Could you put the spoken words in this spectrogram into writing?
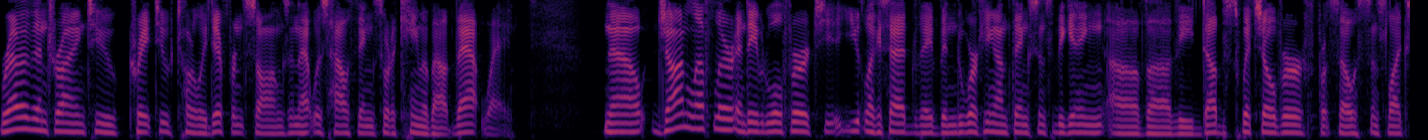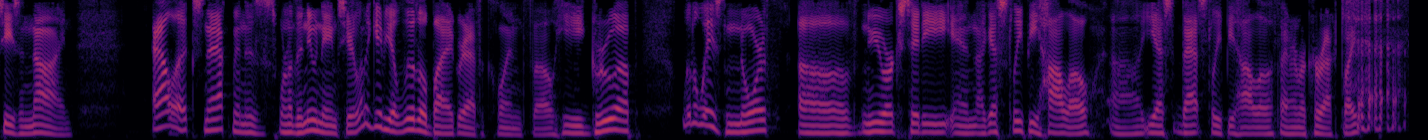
rather than trying to create two totally different songs, and that was how things sort of came about that way. Now, John Loeffler and David Wolfert, you, like I said, they've been working on things since the beginning of uh, the dub switchover, for, so since like season nine. Alex Nackman is one of the new names here. Let me give you a little biographical info. He grew up a little ways north of New York City in, I guess, Sleepy Hollow. Uh, yes, that Sleepy Hollow, if I remember correctly.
